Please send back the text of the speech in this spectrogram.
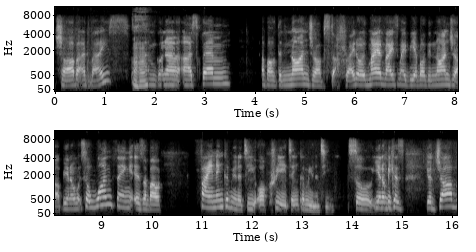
job advice. Uh-huh. I'm going to ask them about the non-job stuff, right? Or my advice might be about the non-job, you know. So one thing is about finding community or creating community. So, you know, because your job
